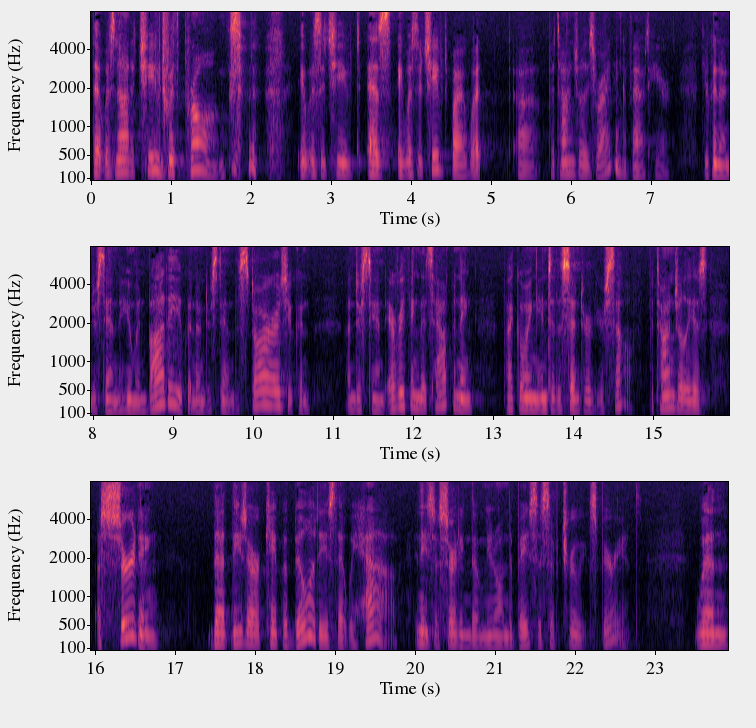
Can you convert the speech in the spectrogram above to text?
that was not achieved with prongs. it was achieved as it was achieved by what uh, Patanjali is writing about here. You can understand the human body, you can understand the stars, you can understand everything that's happening by going into the center of yourself. Patanjali is asserting that these are capabilities that we have, and he's asserting them, you know, on the basis of true experience. When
